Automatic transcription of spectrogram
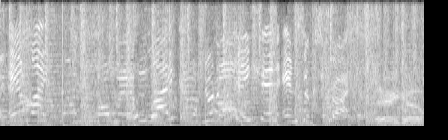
And like. Like, notification, and subscribe. there you go.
